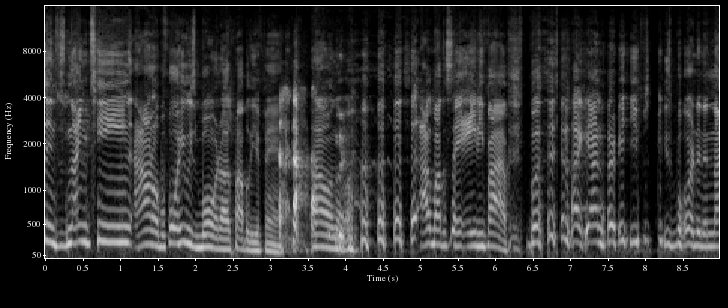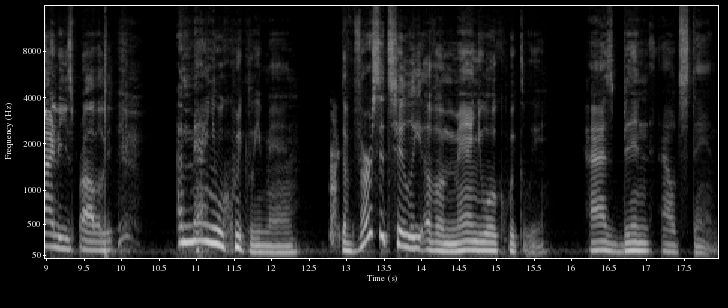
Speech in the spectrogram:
Since 19, I don't know, before he was born, I was probably a fan. I don't know. I was about to say 85, but like I know he, he's born in the 90s, probably. Immanuel Quickley, man. The versatility of Immanuel Quickley has been outstanding.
